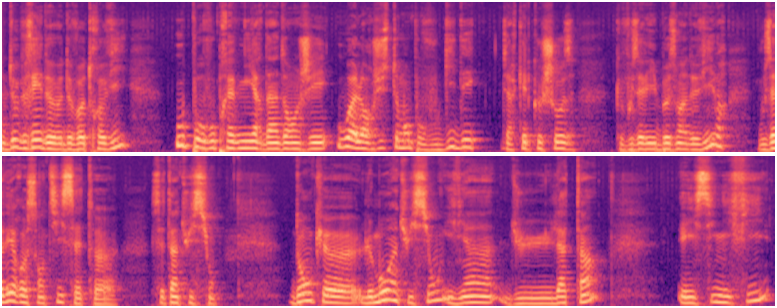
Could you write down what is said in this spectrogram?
degré de, votre vie, ou pour vous prévenir d'un danger, ou alors justement pour vous guider vers quelque chose que vous avez besoin de vivre, vous avez ressenti cette, euh, cette intuition. Donc euh, le mot intuition, il vient du latin et il signifie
